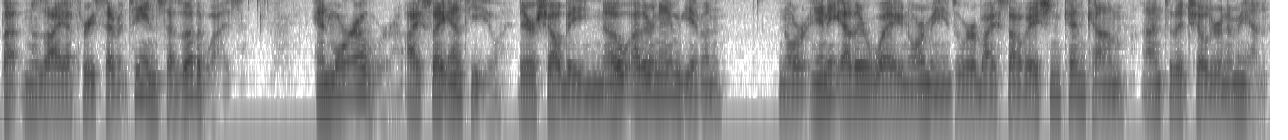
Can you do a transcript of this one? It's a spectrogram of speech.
But Mosiah 3:17 says otherwise. And moreover, I say unto you, there shall be no other name given, nor any other way nor means whereby salvation can come unto the children of men,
